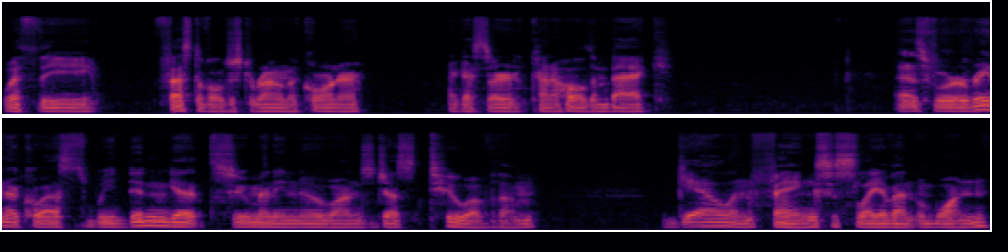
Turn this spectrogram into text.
with the festival just around the corner. I guess they're kind of holding back. As for arena quests, we didn't get too many new ones, just two of them. Gale and Fang's Slay Event 1,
